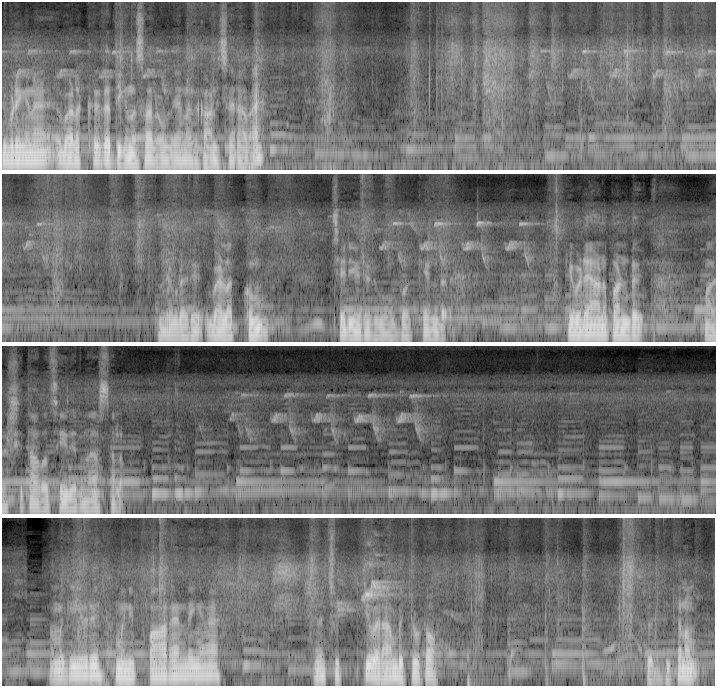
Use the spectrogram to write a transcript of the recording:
ഇവിടെ ഇങ്ങനെ വിളക്ക് കത്തിക്കുന്ന സ്ഥലമുണ്ട്. ഞാനത് കാണിച്ചു തരാവേ. ഇവിടെ ഒരു വിളക്കും ചെറിയൊരു രൂപമൊക്കെ ഉണ്ട്. ഇവിടെയാണ് പണ്ട് മഹർഷി തപസ് ചെയ്തിരുന്ന സ്ഥലം. നമുക്ക് ഈ ഒരു മുനിപ്പാറേന്റെ ഇങ്ങനെ ചുറ്റി വരാൻ പറ്റൂ കേട്ടോ ശ്രദ്ധിക്കണം.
